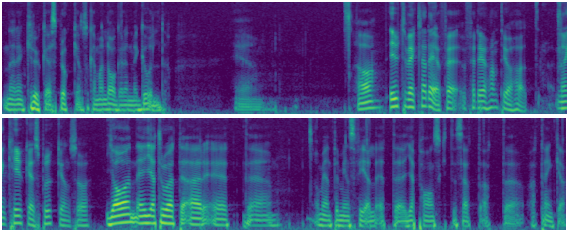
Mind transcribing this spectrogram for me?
när en kruka är sprucken så kan man laga den med guld. Eh, ja. Utveckla det, för, för det har inte jag hört. När en kruka är sprucken så... Ja, nej, jag tror att det är ett, om jag inte minns fel, ett eh, japanskt sätt att, eh, att tänka.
